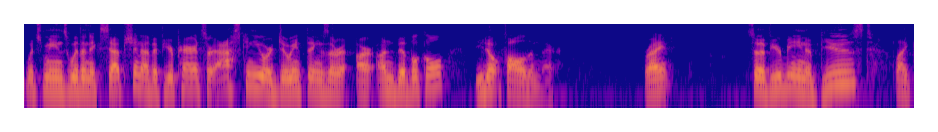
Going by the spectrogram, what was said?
which means with an exception of if your parents are asking you or doing things that are, are unbiblical, you don't follow them there, right? So if you're being abused, like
